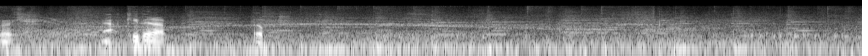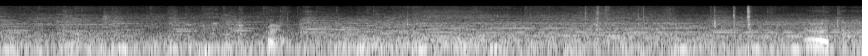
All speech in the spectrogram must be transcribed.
Okay. Now keep it up. Up. Come on. Okay.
